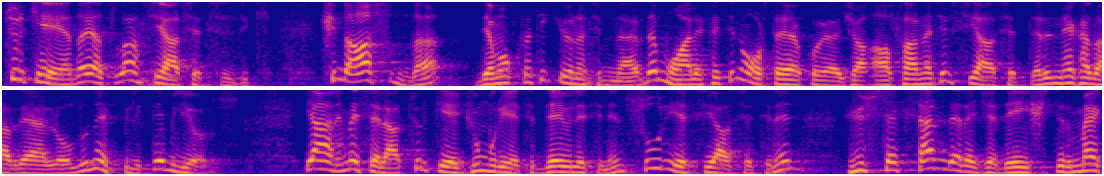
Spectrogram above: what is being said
Türkiye'ye dayatılan siyasetsizlik. Şimdi aslında demokratik yönetimlerde muhalefetin ortaya koyacağı alternatif siyasetlerin ne kadar değerli olduğunu hep birlikte biliyoruz. Yani mesela Türkiye Cumhuriyeti Devleti'nin Suriye siyasetini 180 derece değiştirmek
